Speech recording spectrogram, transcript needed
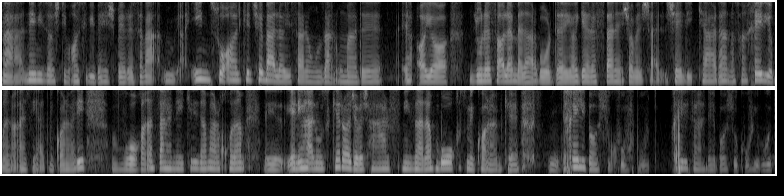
و نمیذاشتیم آسیبی بهش برسه. و این سوال که چه بلایی سر اون زن اومده آیا جون سالم به در برده یا گرفتنش یا به شلیک کردن مثلا خیلی منو اذیت می‌کنه. ولی واقعا صحنه که دیدم برای خودم یعنی هنوز که راجبش حرف می‌زنم بغض می‌کنم که خیلی با شکوه بود. خیلی صحنه با شکوهی بود.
